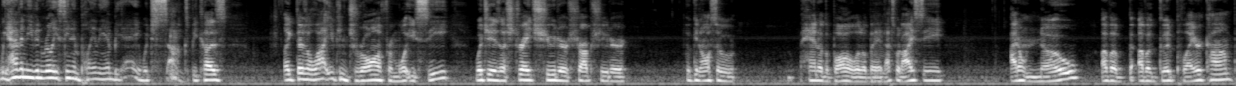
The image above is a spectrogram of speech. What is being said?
we haven't even really seen him play in the NBA, which sucks because, like, there's a lot you can draw from what you see, which is a straight shooter, sharpshooter, who can also handle the ball a little bit. Mm-hmm. That's what I see. I don't know of a of a good player comp,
